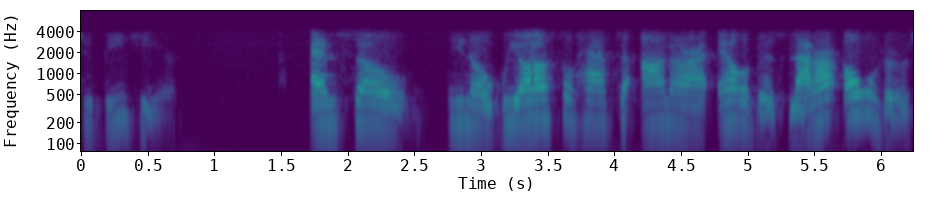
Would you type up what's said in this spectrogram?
to be here. And so, you know, we also have to honor our elders, not our olders.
